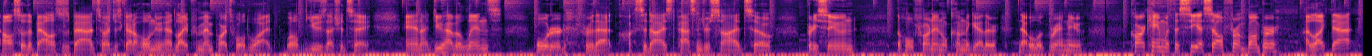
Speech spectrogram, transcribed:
Also the ballast was bad so I just got a whole new headlight from M Parts Worldwide. Well, used I should say. And I do have a lens ordered for that oxidized passenger side so pretty soon the whole front end will come together. That will look brand new. Car came with a CSL front bumper. I like that.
